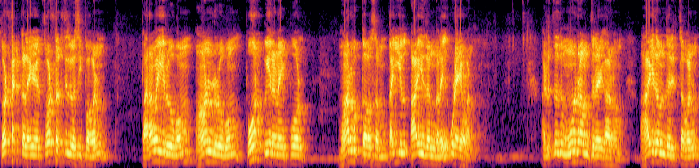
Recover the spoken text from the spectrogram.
தோட்டக்கலை தோட்டத்தில் வசிப்பவன் பறவை ரூபம் ஆண் ரூபம் போர் வீரனைப் போல் மார்புக்கவசம் கையில் ஆயுதங்களை உடையவன். அடுத்தது மூன்றாம் திரைகாலம் ஆயுதம் தரித்தவன்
